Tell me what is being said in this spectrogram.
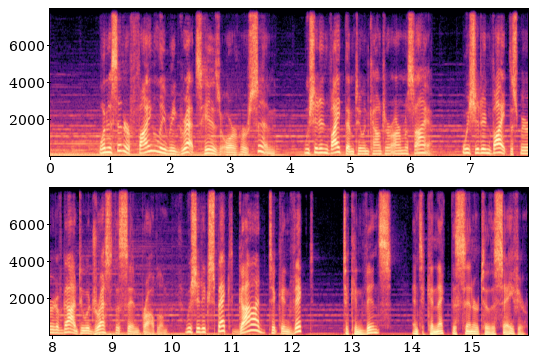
When a sinner finally regrets his or her sin, we should invite them to encounter our Messiah. We should invite the Spirit of God to address the sin problem. We should expect God to convict, to convince, and to connect the sinner to the Savior.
